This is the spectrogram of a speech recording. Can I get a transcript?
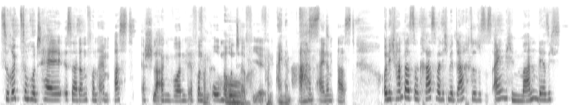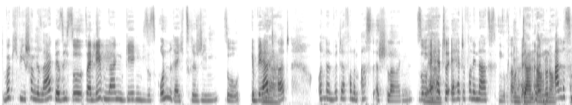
zurück zum Hotel ist er dann von einem Ast erschlagen worden, der von, oben oh, runterfiel Von einem Ast. an einem Ast. Und ich fand das so krass, weil ich mir dachte, das ist eigentlich ein Mann, der sich wirklich, wie schon gesagt, der sich so sein Leben lang gegen dieses Unrechtsregime so gewehrt Ja. hat. Und dann wird er von einem Ast erschlagen. So, Ja. er hätte, er hätte von den Nazis umgebracht Und werden dann können auch und noch- alles ja.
